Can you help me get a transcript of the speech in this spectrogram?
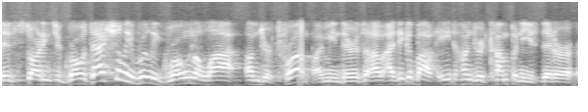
that's starting to grow. It's actually really grown a lot under Trump. I mean, there's uh, I think about 800 companies that are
